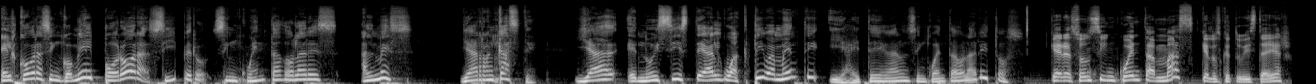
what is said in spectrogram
él cobra 5 mil por hora, sí, pero 50 dólares al mes. Ya arrancaste. Ya eh, no hiciste algo activamente y ahí te llegaron 50 dolaritos. Que son 50 más que los que tuviste ayer.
